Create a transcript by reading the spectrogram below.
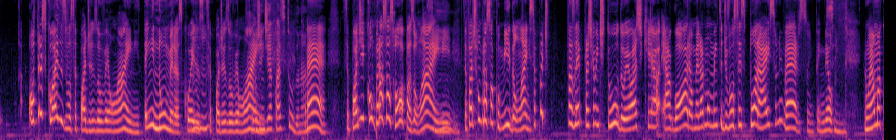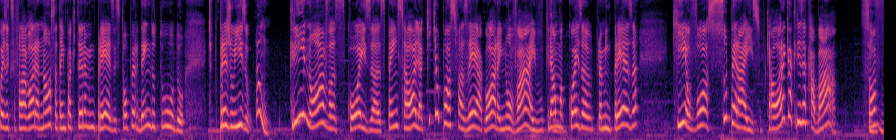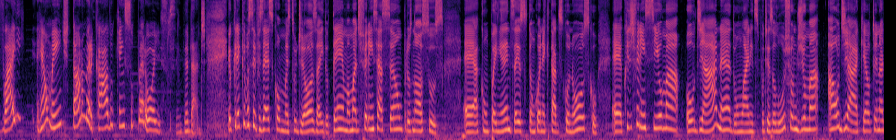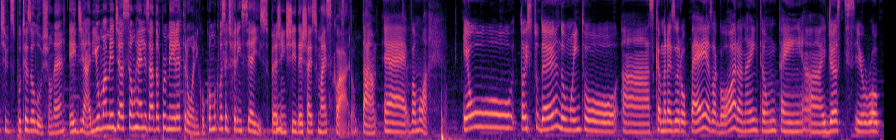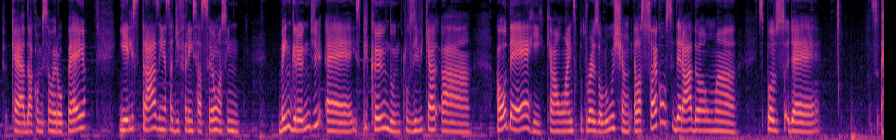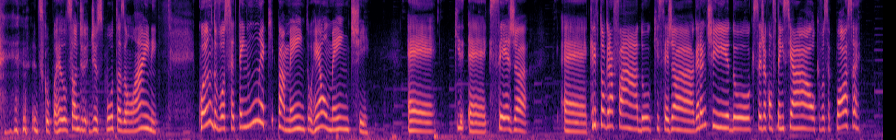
outras coisas você pode resolver online. Tem inúmeras coisas uhum. que você pode resolver online. Hoje em dia, quase tudo, né? É. Você pode comprar suas roupas online. Sim. Você pode comprar sua comida online. Você pode fazer praticamente tudo. Eu acho que é, é agora é o melhor momento de você explorar esse universo, entendeu? Sim. Não é uma coisa que você fala agora, nossa, tá impactando a minha empresa, estou perdendo tudo. Tipo, prejuízo. Não, crie novas coisas, pensa, olha, o que, que eu posso fazer agora, inovar e criar Sim. uma coisa para minha empresa que eu vou superar isso, porque a hora que a crise acabar, Sim. só vai realmente está no mercado quem superou isso. Sim, verdade. Eu queria que você fizesse, como uma estudiosa aí do tema, uma diferenciação para os nossos é, acompanhantes, aí, os que estão conectados conosco. É, o que diferencia uma ODR, né, do Online Dispute Resolution, de uma AUDR, que é Alternative Dispute Resolution, né, ADR, e uma mediação realizada por meio eletrônico. Como que você diferencia isso, para a hum. gente deixar isso mais claro? Tá, é, vamos lá. Eu estou estudando muito as câmaras europeias agora, né? Então tem a Justice Europe, que é da Comissão Europeia, e eles trazem essa diferenciação assim bem grande, é, explicando, inclusive, que a, a, a, ODR, que é a Online Dispute Resolution, ela só é considerada uma é, desculpa, resolução de disputas online quando você tem um equipamento realmente é, que, é, que seja é, criptografado, que seja garantido, que seja confidencial, que você possa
